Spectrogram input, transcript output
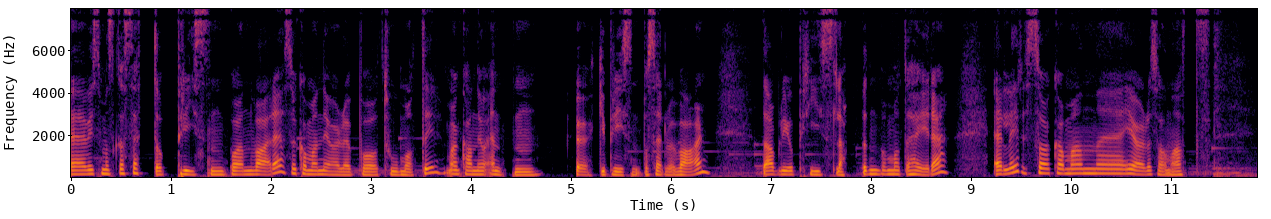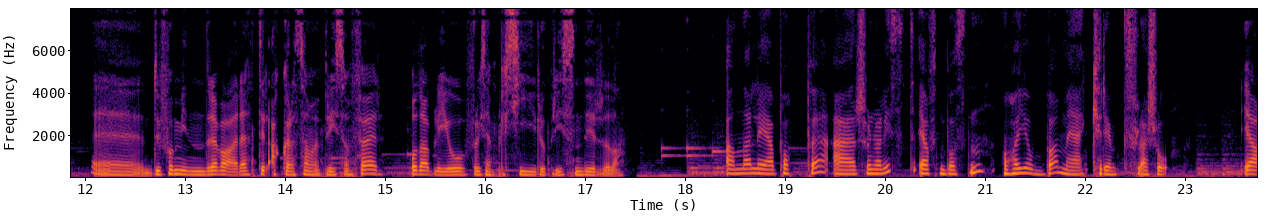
eh, hvis man skal sette opp prisen på en vare, så kan man gjøre det på to måter. Man kan jo enten øke prisen på selve varen. Da blir jo prislappen på en måte høyere. Eller så kan man eh, gjøre det sånn at eh, du får mindre vare til akkurat samme pris som før. Og da blir jo f.eks. kiloprisen dyrere, da. Anna Lea Poppe er journalist i Aftenposten og har jobba med krympflasjon. Ja,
